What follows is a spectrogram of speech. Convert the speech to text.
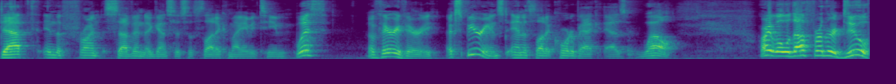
depth in the front seven against this athletic Miami team with a very very experienced and athletic quarterback as well. All right, well, without further ado,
